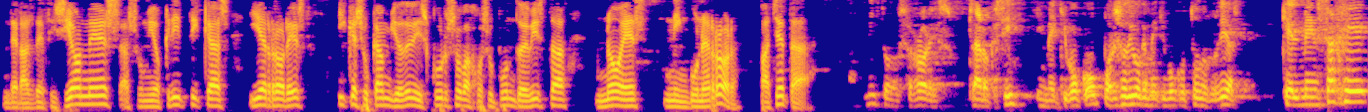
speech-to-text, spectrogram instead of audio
de las decisiones, asumió críticas y errores y que su cambio de discurso, bajo su punto de vista, no es ningún error. Pacheta. Admito los errores, claro que sí, y me equivoco, por eso digo que me equivoco todos los días. ¿Que el mensaje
